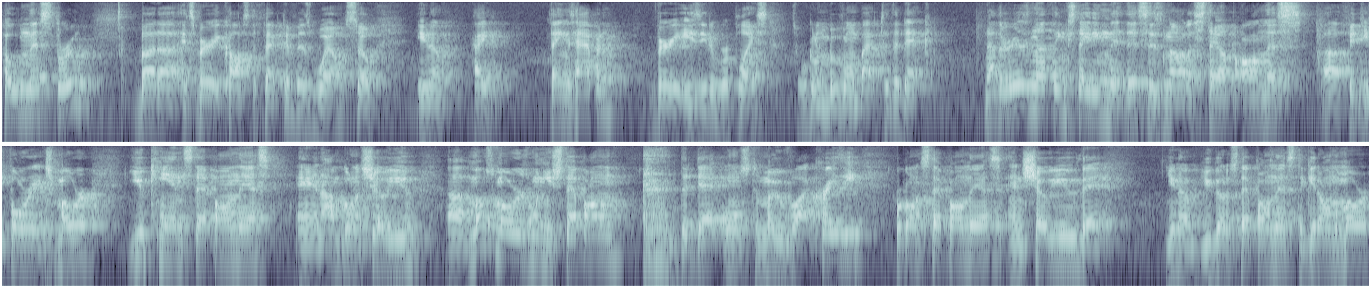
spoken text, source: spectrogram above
holding this through but uh, it's very cost effective as well so you know hey things happen very easy to replace so we're going to move on back to the deck now there is nothing stating that this is not a step on this uh, 54 inch mower. You can step on this and I'm going to show you. Uh, most mowers when you step on them, the deck wants to move like crazy. We're going to step on this and show you that you know, you go to step on this to get on the mower,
